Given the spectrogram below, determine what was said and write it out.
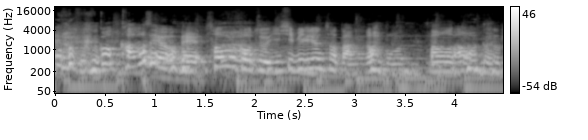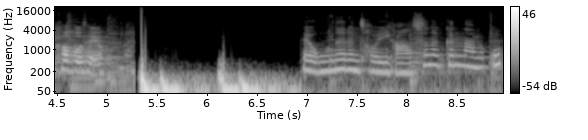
여러분 꼭 가보세요. 네, 서울 거주 21년 차도 안 가본 망원동. 망원동 가보세요. 네, 오늘은 저희가 수능 끝나고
